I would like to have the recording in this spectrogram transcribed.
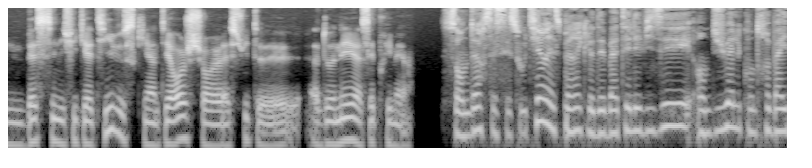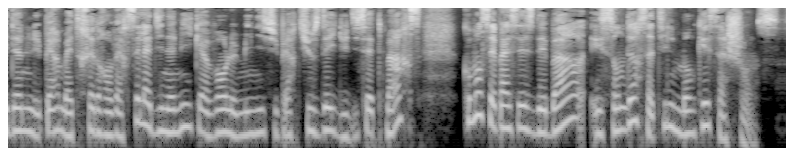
une baisse significative, ce qui interroge sur la suite à donner à ces primaires. Sanders et ses soutiens espéraient que le débat télévisé en duel contre Biden lui permettrait de renverser la dynamique avant le mini Super Tuesday du 17 mars. Comment s'est passé ce débat et Sanders a-t-il manqué sa chance?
